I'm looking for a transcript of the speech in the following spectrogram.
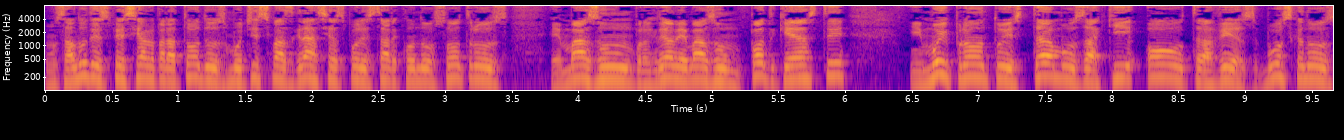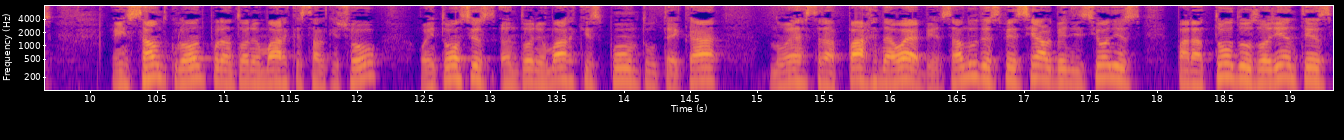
Um saludo especial para todos. Muitíssimas graças por estar nós em mais um programa, em mais um podcast. E muito pronto estamos aqui outra vez. Busca-nos em SoundCloud por Antonio Marques Talk Show ou então antoniomarques.tk, nossa página web. Saludo especial, bendiciones para todos os oyentes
